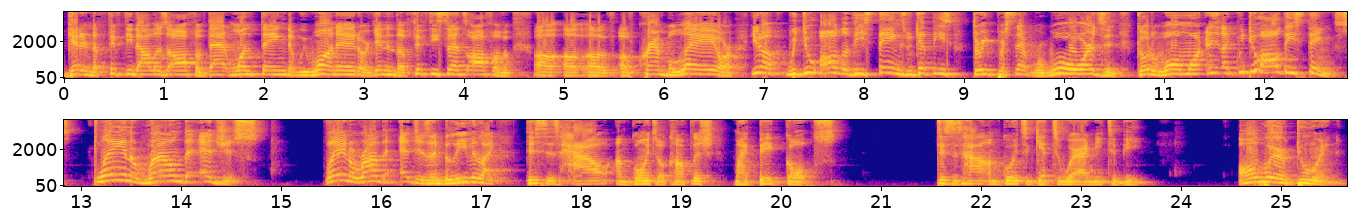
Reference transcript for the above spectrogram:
getting the $50 off of that one thing that we wanted or getting the 50 cents off of uh, of, of creme or you know we do all of these things. We get these 3% rewards and go to Walmart and like we do all these things playing around the edges playing around the edges and believing like this is how I'm going to accomplish my big goals. This is how I'm going to get to where I need to be. All we're doing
